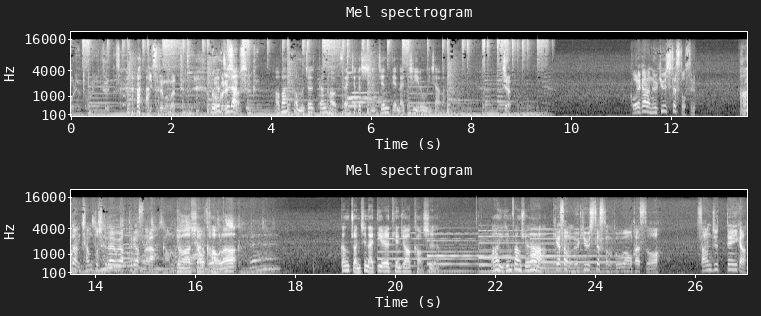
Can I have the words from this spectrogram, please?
俺のところに来るんだぞいつでも待ってるぜ我就ここで知道セーブするか好吧，那我们就刚好在这个时间点来记录一下吧。じゃあこれから抜き打ちテストをする好 普段ちゃんと宿題をやってるやつなら簡単又要に小考了，刚转进来第二天就要考试了啊，已经放学啦。今朝の抜き打ちテストの答案を返すぞ30点以下だっ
